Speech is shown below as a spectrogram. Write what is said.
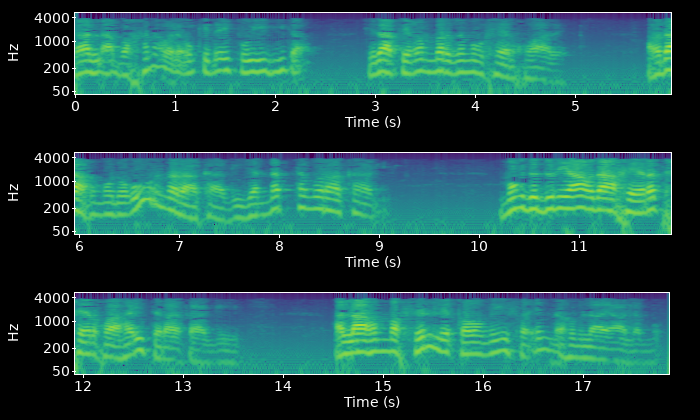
یا الله بخنه ولا او کې دې پويږي دا چې دا پیغمبر زمو خیر خواره او دا مو د اور نه راکاږي جنت ته مو راکاږي موږ د دنیا او د آخرت خیر خواهی تراکاږي اللهم اغفر لقومي فانهم لا يعلمون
